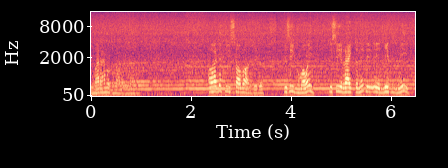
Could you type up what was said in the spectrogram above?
घुमाएर आमा घुमाएर घुमाएर। अगाडि फेरि सभा हुन्छ त्यो। त्यसरी घुमाऊ है। त्यसरी राइट त नै त्यो ए लेफ्ट लिने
